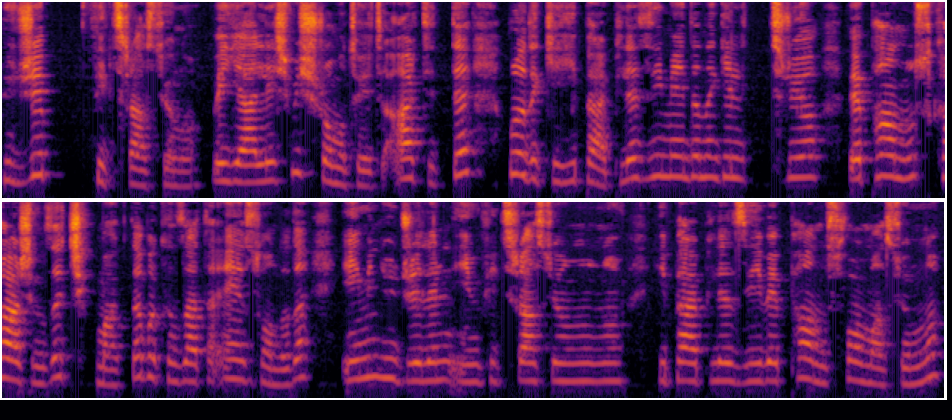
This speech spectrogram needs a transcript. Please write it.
hücre filtrasyonu ve yerleşmiş romatoid artritte buradaki hiperplazi meydana getiriyor ve pannus karşımıza çıkmakta. Bakın zaten en sonda da emin hücrelerin infiltrasyonunu, hiperplaziyi ve pannus formasyonunu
